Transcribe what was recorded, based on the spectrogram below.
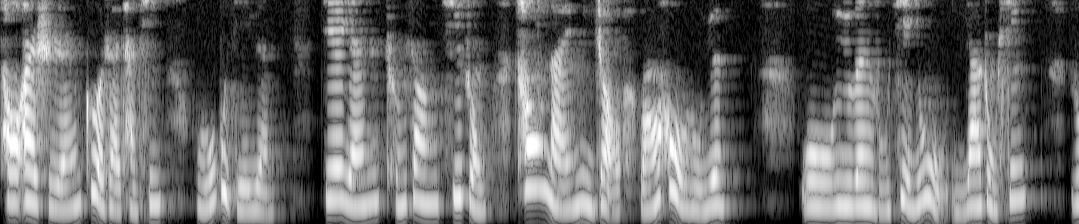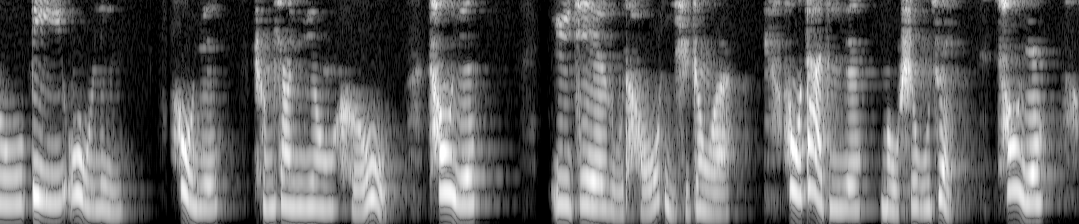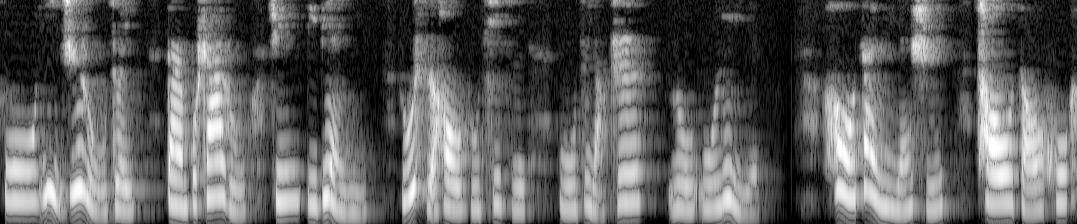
操暗使人各寨探听，无不皆怨。皆言丞相欺众，操乃密诏王后入曰：“吾欲问汝借一物以压众心，汝必勿令。”后曰：“丞相欲用何物？”操曰：“欲借汝头以示众耳。”后大惊曰：“某实无罪。”操曰：吾亦知汝无罪，但不杀汝，君必变矣。汝死后，汝妻子吾自养之，汝无虑也。后再欲言时，操早呼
